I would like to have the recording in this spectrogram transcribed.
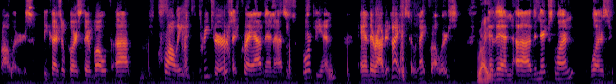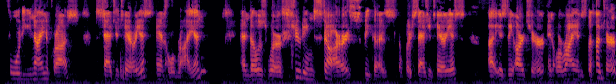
crawlers because, of course, they're both uh, crawly creatures, a crab and a scorpion, and they're out at night. So night crawlers. Right. And then uh, the next one was 49 across, Sagittarius and Orion. And those were shooting stars because, of course, Sagittarius uh, is the archer and Orion's the hunter.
